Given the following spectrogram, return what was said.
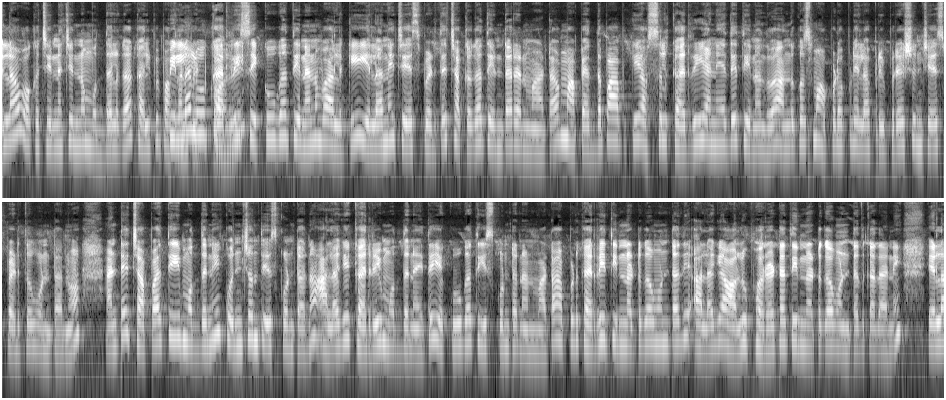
ఇలా ఒక చిన్న చిన్న ముద్దలుగా కలిపి పిల్లలు కర్రీస్ ఎక్కువగా తినని వాళ్ళకి ఇలానే చేసి పెడితే చక్కగా తింటారనమాట మా పెద్ద పాపకి అస్సలు కర్రీ అనేది తినదు. అందుకోసం అప్పుడప్పుడు ఇలా ప్రిపరేషన్ చేసి పెడుతూ ఉంటాను. అంటే చపాతీ ముద్దని కొంచెం తీసుకుంటాను. అలాగే కర్రీ ముద్దనైతే ఎక్కువగా తీసుకుంటాను అనమాట అప్పుడు కర్రీ తిన్నట్టుగా ఉంటుంది అలాగే ఆలు పొరాటా తిన్నట్టుగా ఉంటుంది కదా అని ఇలా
